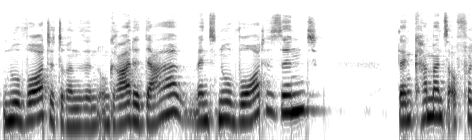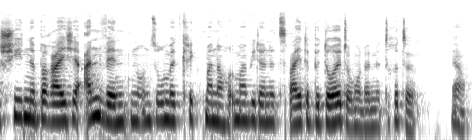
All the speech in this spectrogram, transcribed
nur Worte drin sind. Und gerade da, wenn es nur Worte sind, dann kann man es auf verschiedene Bereiche anwenden und somit kriegt man auch immer wieder eine zweite Bedeutung oder eine dritte. Ja,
